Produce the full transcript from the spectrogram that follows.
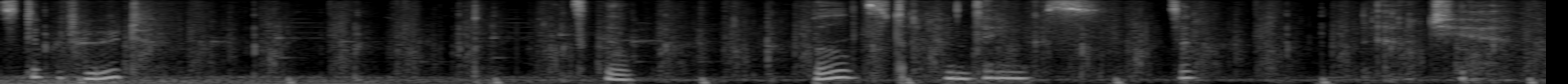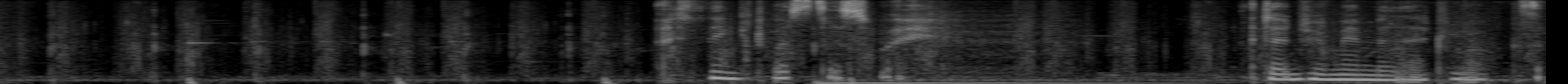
Stupid route. Let's go build stuff and things. So, ouch, yeah. I think it was this way. I don't remember that rock though.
